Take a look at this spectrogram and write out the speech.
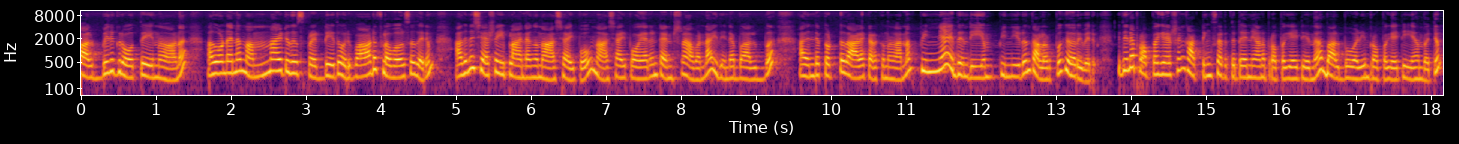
ബൾബിൽ ഗ്രോത്ത് ചെയ്യുന്നതാണ്. അതുകൊണ്ട് തന്നെ നന്നായിട്ട് ഇത് സ്പ്രെഡ് ചെയ്ത് ഒരുപാട് ഫ്ലവേഴ്സ് തരും. അതിനുശേഷം ഈ പ്ലാന്റ് അങ്ങ് നാശമായി പോകും. നാശമായി പോയാലും ടെൻഷൻ ആവണ്ട. ഇതിന്റെ ബൾബ് അതിന്റെ തൊട്ട് താഴെ കിടക്കുന്ന കാരണം പിന്നെ ഇതെന്ത് ചെയ്യും? പിന്നീടും തളർപ്പ് കയറി വരും. ഇതിന്റെ പ്രൊപ്പഗേഷൻ കട്ടിങ്സ് എടുത്തിട്ട് തന്നെയാണ് പ്രൊപ്പഗേറ്റ് ചെയ്യുന്നത്. ബൾബ് വഴിയും പ്രൊപ്പഗേറ്റ് ചെയ്യാൻ പറ്റും.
